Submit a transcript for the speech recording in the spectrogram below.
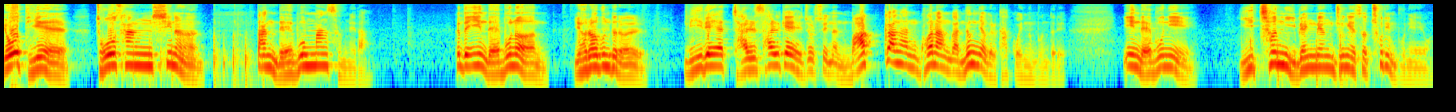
요 뒤에 조상신은 딱 네 분만 섭니다. 근데 이 네 분은 여러분들을 미래에 잘 살게 해줄 수 있는 막강한 권한과 능력을 갖고 있는 분들이 이 네 분이 2200명 중에서 출인 분이에요.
